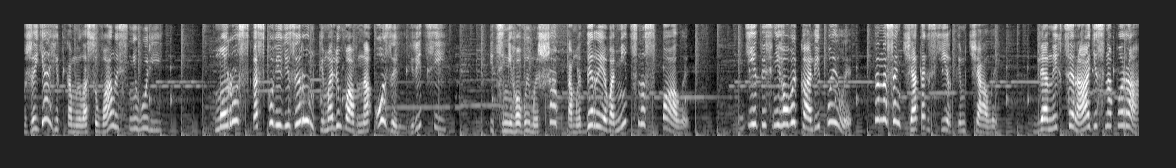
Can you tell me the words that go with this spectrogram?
Вже ягідками ласували снігурі. Мороз казкові візерунки малював на озері й ріці. Під сніговими шапками дерева міцно спали. Діти сніговика ліпили та на санчатах з гірки мчали. Для них це радісна пора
